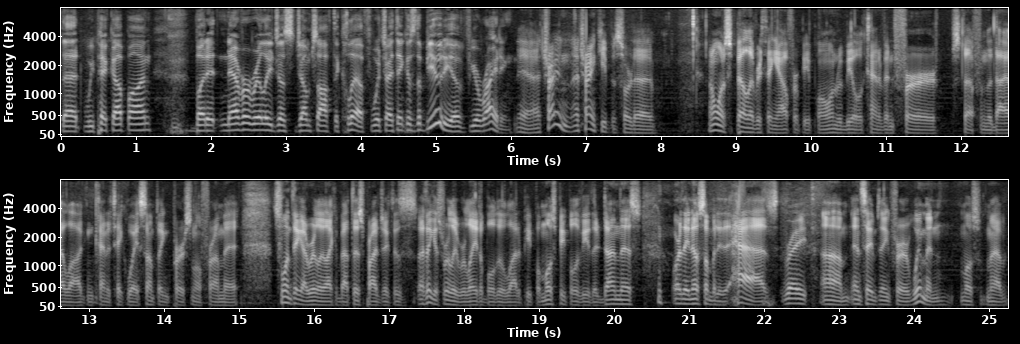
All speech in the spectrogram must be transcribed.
that we pick up on, but it never really just jumps off the cliff, which I think is the beauty of your writing. Yeah, I try and I try and keep it sort of. I don't want to spell everything out for people. I want to be able to kind of infer stuff from the dialogue and kind of take away something personal from it. It's one thing I really like about this project is I think it's really relatable to a lot of people. Most people have either done this or they know somebody that has. Right. Um, and same thing for women. Most of them have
